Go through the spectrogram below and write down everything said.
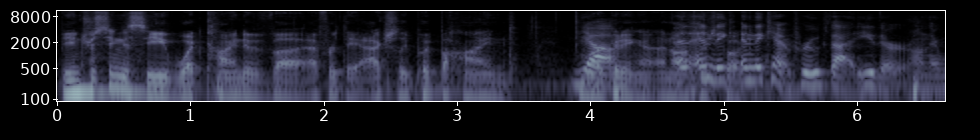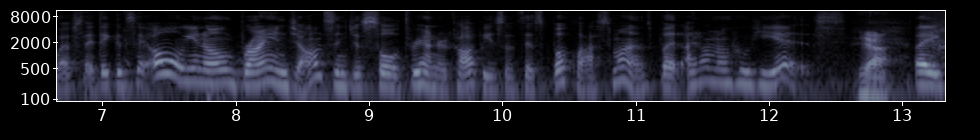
Be interesting to see what kind of uh, effort they actually put behind marketing an and, and they book. and they can't prove that either on their website. They can say, "Oh, you know, Brian Johnson just sold 300 copies of this book last month," but I don't know who he is. yeah. Like,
